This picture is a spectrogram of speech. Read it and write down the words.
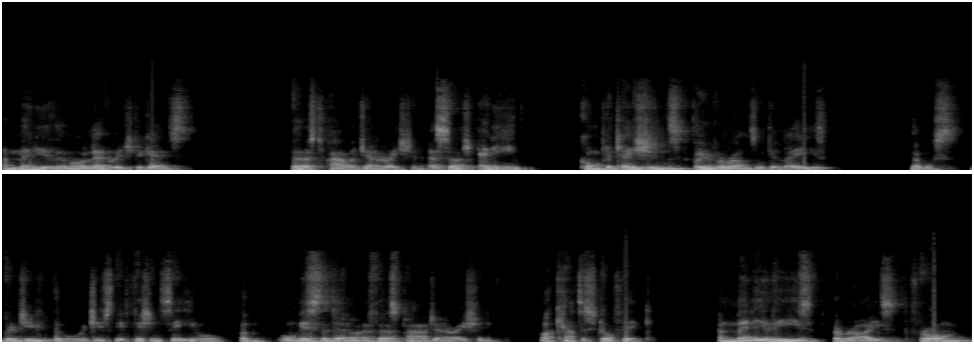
and many of them are leveraged against first power generation. As such, any complications, overruns or delays that will reduce, that will reduce the efficiency or, or miss the deadline of first power generation are catastrophic. And many of these arise from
